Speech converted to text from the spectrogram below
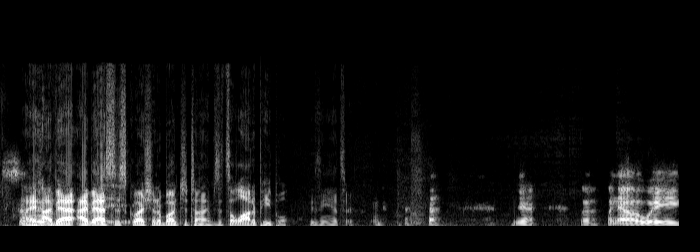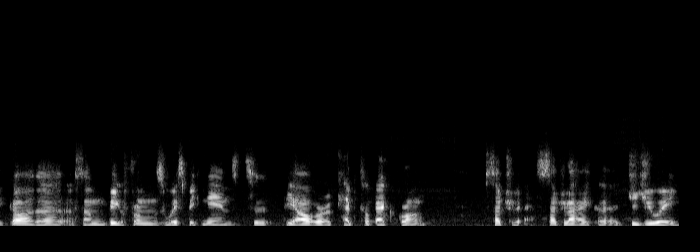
so I, I've a- I've asked this question a bunch of times. It's a lot of people. Is the answer? Yeah. Uh, now, we got uh, some big firms with big names to be our capital background, such such like uh, GGV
